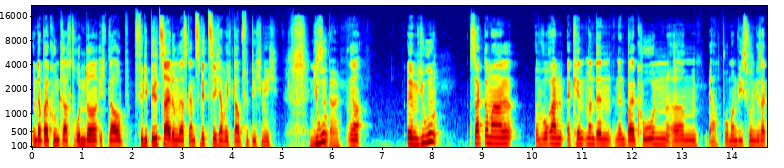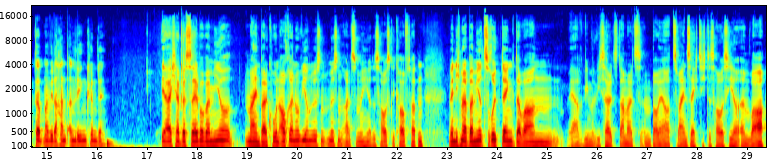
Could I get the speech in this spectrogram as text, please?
und der Balkon kracht runter. Ich glaube, für die Bildzeitung wäre es ganz witzig, aber ich glaube für dich nicht. Nicht Ju- so geil. Ja. Ähm, Ju, sag doch mal, woran erkennt man denn einen Balkon, ähm, ja, wo man, wie ich es vorhin gesagt habe, mal wieder Hand anlegen könnte? Ja, ich habe ja selber bei mir meinen Balkon auch renovieren müssen, müssen, als wir hier das Haus gekauft hatten. Wenn ich mal bei mir zurückdenke, da waren, ja, wie es halt damals im Baujahr 62 das Haus hier ähm, war,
